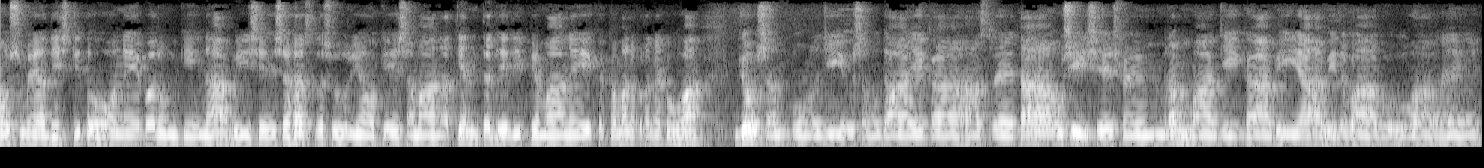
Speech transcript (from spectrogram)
उसमें अधिष्ठित होने पर उनकी नाभि से सहस्त्र सूर्यों के समान अत्यंत देदीप्यमान एक कमल प्रकट हुआ, जो संपूर्ण जीव समुदाय का आश्रय था। उसी से स्वयं ब्रह्मा जी का भी आविर्भाव हुआ है।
